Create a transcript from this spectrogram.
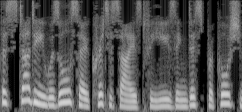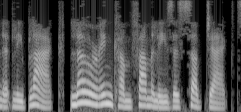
The study was also criticized for using disproportionately black, lower-income families as subjects.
